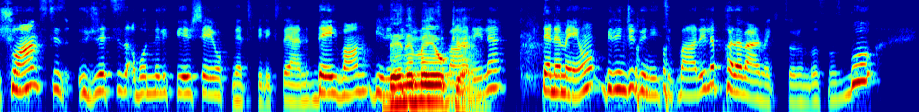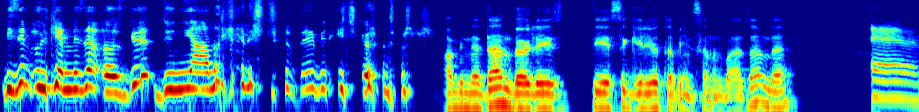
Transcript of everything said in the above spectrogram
şu an siz ücretsiz abonelik diye bir şey yok Netflix'te. Yani day one birinci deneme gün yok itibariyle yani. deneme yok. Birinci gün itibariyle para vermek zorundasınız. Bu bizim ülkemize özgü dünyanın geliştirdiği bir içgörüdür. Abi neden böyleyiz diyesi geliyor tabii insanın bazen de. Ee,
